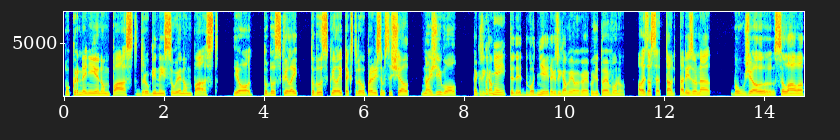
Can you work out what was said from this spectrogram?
Pokr není jenom pást, drogy nejsou jenom pást. Jo, to byl skvělý, to byl skvělý text. To opravdu, jsem slyšel naživo, tak od říkám, něj. tedy od něj, tak říkám, jo, jako, jako, že to je ono. Ale zase, tam, tady zrovna bohužel selhala,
